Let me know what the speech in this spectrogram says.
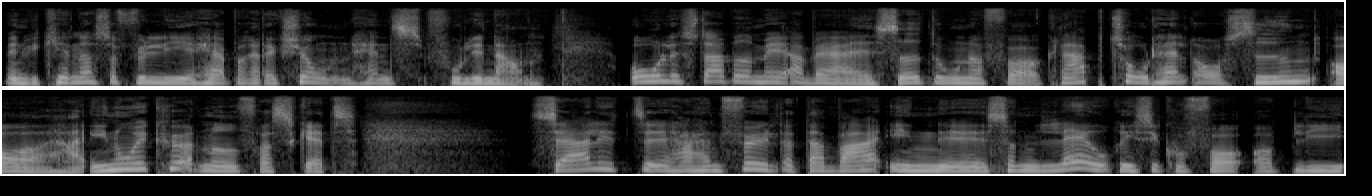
Men vi kender selvfølgelig her på redaktionen hans fulde navn. Ole stoppede med at være sæddonor for knap to og et halvt år siden, og har endnu ikke hørt noget fra skat. Særligt øh, har han følt, at der var en øh, sådan lav risiko for at blive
